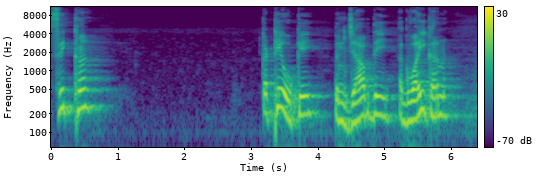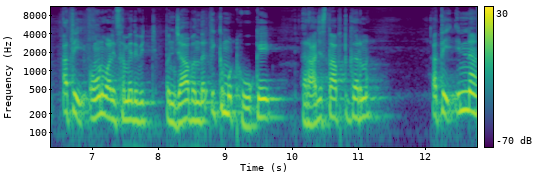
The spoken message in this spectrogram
ਸਿੱਖ ਇਕੱਠੇ ਹੋ ਕੇ ਪੰਜਾਬ ਦੀ ਅਗਵਾਈ ਕਰਨ ਅਤੇ ਆਉਣ ਵਾਲੇ ਸਮੇਂ ਦੇ ਵਿੱਚ ਪੰਜਾਬ ਅੰਦਰ ਇਕਮੁੱਠ ਹੋ ਕੇ ਰਾਜ ਸਥਾਪਿਤ ਕਰਨ ਅਤੇ ਇਹਨਾਂ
